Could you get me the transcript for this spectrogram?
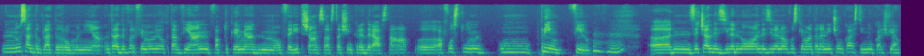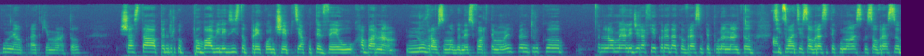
nu s-a întâmplat în România. Într-adevăr, filmul lui Octavian, faptul că el mi-a oferit șansa asta și încrederea asta, uh, a fost unul, un prim film. Uh-huh. În 10 ani de zile, 9 ani de zile n-am fost chemată la niciun casting, nu că aș fi acum neapărat chemată. Și asta pentru că probabil există preconcepția cu TV-ul, habar n-am. Nu vreau să mă gândesc foarte mult pentru că până la urmă e alegerea fiecare dacă vrea să te pună în altă Absolut. situație sau vrea să te cunoască sau vrea să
